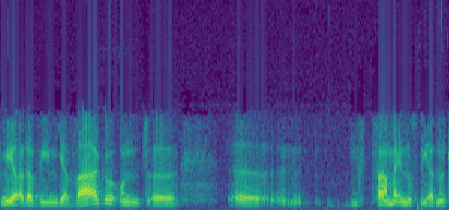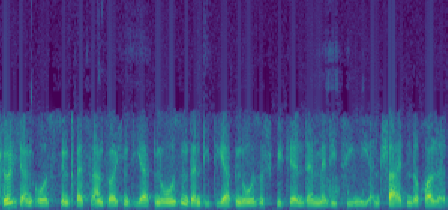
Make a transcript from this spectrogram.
mehr oder weniger vage und äh, äh, die Pharmaindustrie hat natürlich ein großes Interesse an solchen Diagnosen, denn die Diagnose spielt ja in der Medizin die entscheidende Rolle.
